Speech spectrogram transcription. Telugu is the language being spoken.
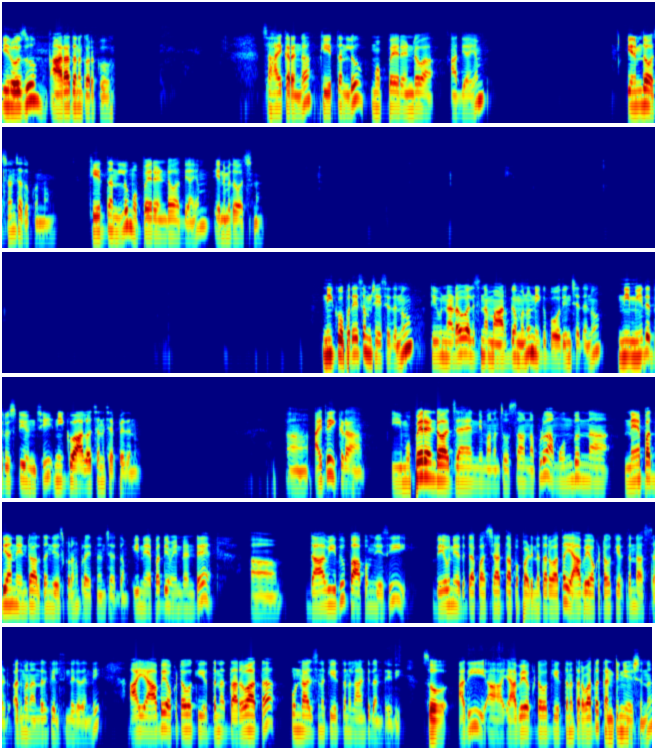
ఈరోజు ఆరాధన కొరకు సహాయకరంగా కీర్తనలు ముప్పై రెండవ అధ్యాయం ఎనిమిదవ వచనం చదువుకుందాం. కీర్తనలు ముప్పై రెండవ అధ్యాయం ఎనిమిదవ వచనం. నీకు ఉపదేశం చేసేదను నీవు నడవవలసిన మార్గమును నీకు బోధించెదను నీ మీద దృష్టి ఉంచి నీకు ఆలోచన చెప్పేదను. అయితే ఇక్కడ ఈ ముప్పై రెండవ అధ్యాయాన్ని మనం చూస్తా ఉన్నప్పుడు ఆ ముందున్న నేపథ్యాన్ని ఏంటో అర్థం చేసుకోవడానికి ప్రయత్నం చేద్దాం. ఈ నేపథ్యం ఏంటంటే దావీదు పాపం చేసి దేవుని ఎదుట పశ్చాత్తాప పడిన తర్వాత యాభై ఒకటవ కీర్తన రాస్తాడు. అది మన అందరికీ తెలిసిందే కదండి. ఆ యాభై ఒకటవ కీర్తన తర్వాత ఉండాల్సిన కీర్తన లాంటిదంట ఇది. సో అది ఆ యాభై ఒకటవ కీర్తన తర్వాత కంటిన్యూషన్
